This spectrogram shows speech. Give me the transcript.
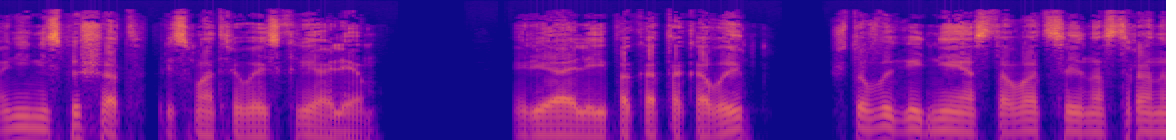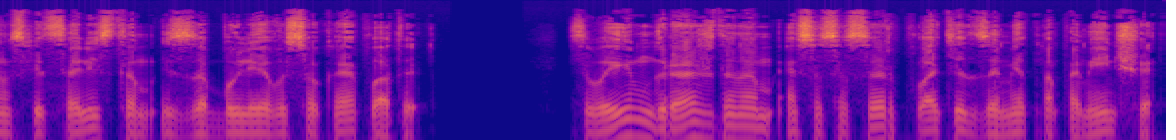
они не спешат, присматриваясь к реалиям. Реалии пока таковы, что выгоднее оставаться иностранным специалистом из-за более высокой оплаты. Своим гражданам СССР платит заметно поменьше,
